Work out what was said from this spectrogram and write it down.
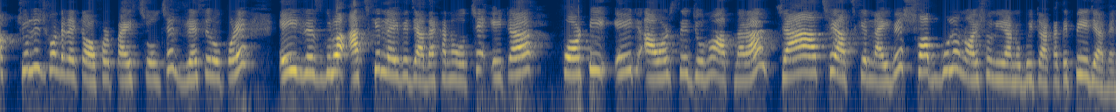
আটচল্লিশ ঘণ্টার একটা অফার প্রাইস চলছে ড্রেসের ওপরে। এই ড্রেসগুলো আজকের লাইভে যা দেখানো হচ্ছে, এটা ফর্টি এইট আওয়ার্স এর জন্য আপনারা যা আছে আজকের লাইভে সবগুলো নয়শো নিরানব্বই টাকাতে পেয়ে যাবেন।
